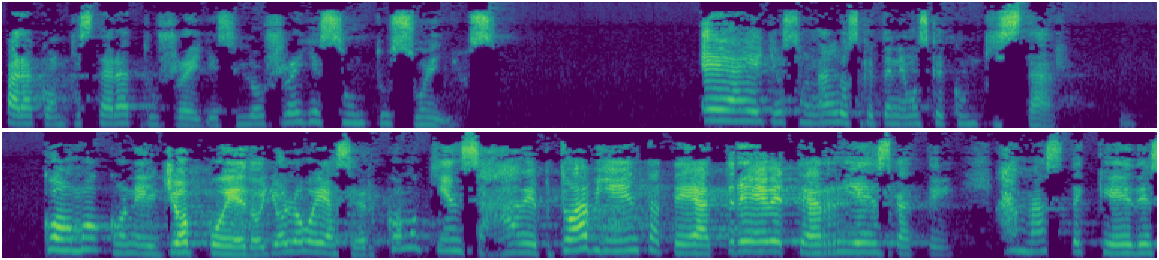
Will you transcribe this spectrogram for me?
para conquistar a tus reyes. Los reyes son tus sueños. He a ellos son a los que tenemos que conquistar. ¿Cómo? Con el yo puedo, yo lo voy a hacer. ¿Cómo? ¿Quién sabe? Tú aviéntate, atrévete, arriesgate. Jamás te quedes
